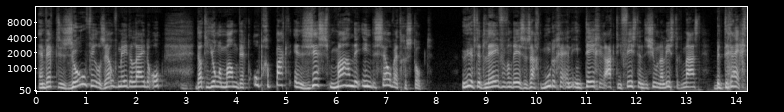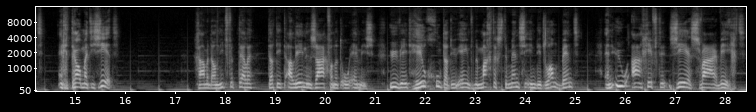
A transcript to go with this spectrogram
En wekte zoveel zelfmedelijden op dat de jonge man werd opgepakt en zes maanden in de cel werd gestopt. U heeft het leven van deze zachtmoedige en integere activist en de journalist ernaast bedreigd en getraumatiseerd. Ga me dan niet vertellen dat dit alleen een zaak van het OM is. U weet heel goed dat u een van de machtigste mensen in dit land bent en uw aangifte zeer zwaar weegt.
